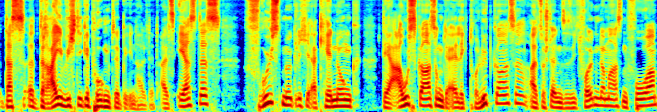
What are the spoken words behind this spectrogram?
das äh, drei wichtige Punkte beinhaltet. Als erstes frühestmögliche Erkennung der Ausgasung der Elektrolytgase. Also stellen Sie sich folgendermaßen vor,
